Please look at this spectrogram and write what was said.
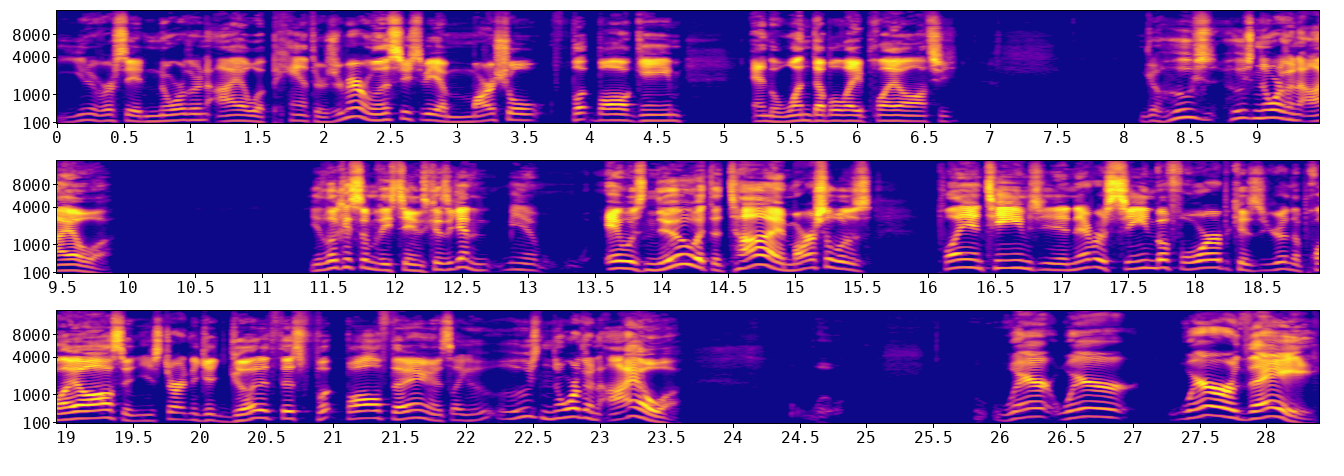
University of Northern Iowa Panthers. Remember when this used to be a Marshall football game and the one double A playoffs? You go, who's who's Northern Iowa? You look at some of these teams because again, you know, it was new at the time. Marshall was playing teams you never seen before because you're in the playoffs and you're starting to get good at this football thing. It's like who's Northern Iowa? Where where where are they?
